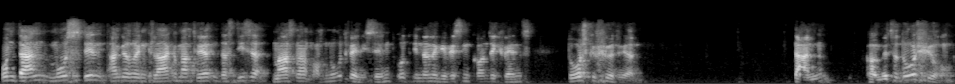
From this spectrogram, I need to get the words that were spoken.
Und dann muss den Angehörigen klargemacht werden, dass diese Maßnahmen auch notwendig sind und in einer gewissen Konsequenz durchgeführt werden. Dann kommen wir zur Durchführung.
